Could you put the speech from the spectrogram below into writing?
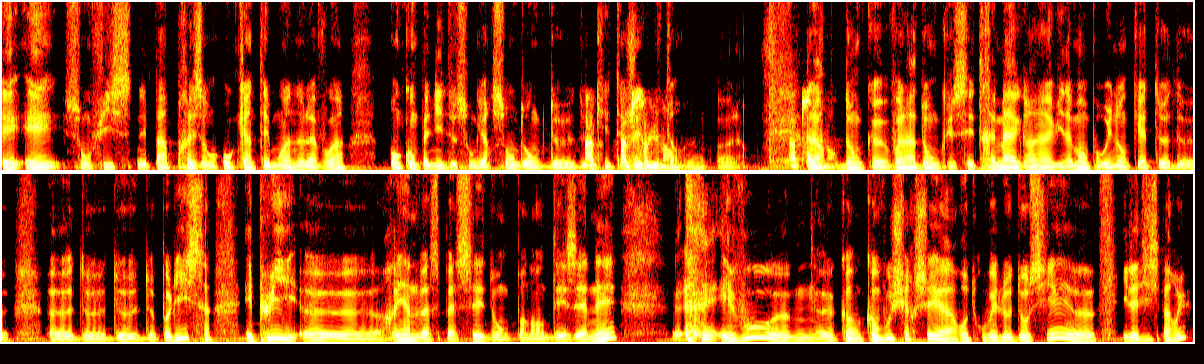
Et, et, son fils n'est pas présent. Aucun témoin ne la voit en compagnie de son garçon, donc de, de qui est âgé de 8 ans. Hein, voilà. Alors, donc euh, voilà, donc c'est très maigre, hein, évidemment, pour une enquête de, euh, de, de, de, police. Et puis, euh, rien ne va se passer donc pendant des années. Et vous, euh, quand, quand, vous cherchez à retrouver le dossier, il a disparu?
